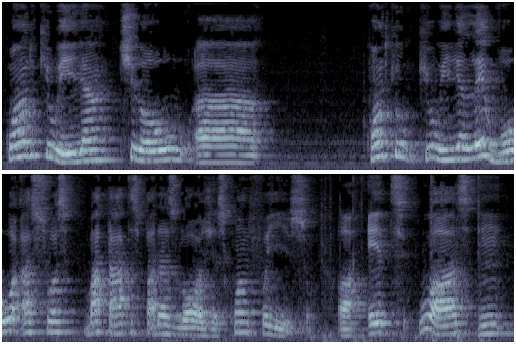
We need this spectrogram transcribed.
quando que o William tirou, uh, quando que o, que o William levou as suas batatas para as lojas? Quando foi isso? Ó, it was in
